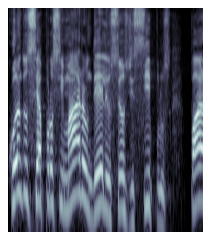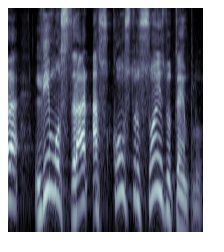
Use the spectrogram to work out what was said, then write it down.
quando se aproximaram dele os seus discípulos para lhe mostrar as construções do templo.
